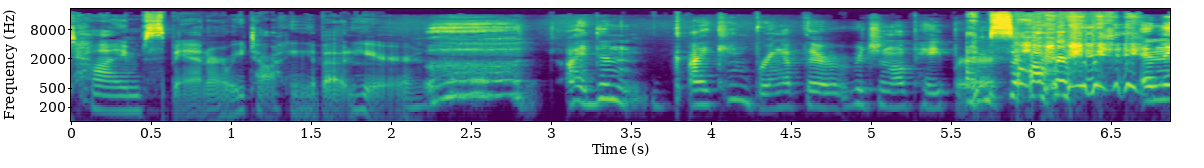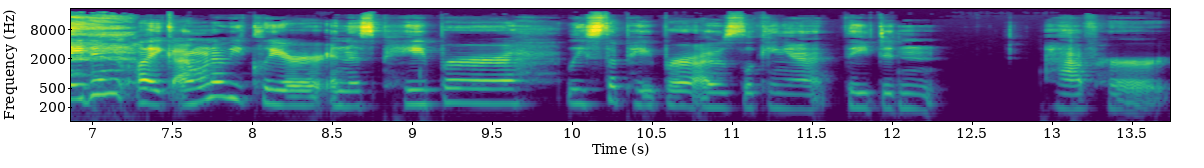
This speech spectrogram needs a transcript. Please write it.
time span are we talking about here? Ugh, I didn't, I can bring up the original paper. I'm sorry. and they didn't like i want to be clear in this paper at least the paper i was looking at they didn't have her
